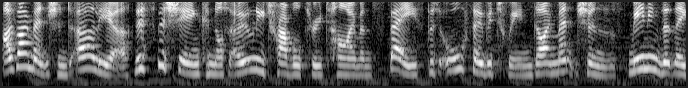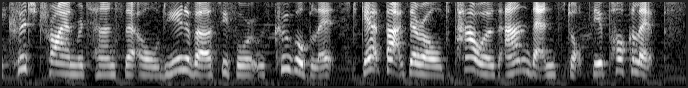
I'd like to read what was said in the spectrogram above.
As I mentioned earlier, this machine can not only travel through time and space, but also between dimensions, meaning that they could try and return to their old universe before it was Kugelblitzed, get back their old powers, and then stop the apocalypse.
